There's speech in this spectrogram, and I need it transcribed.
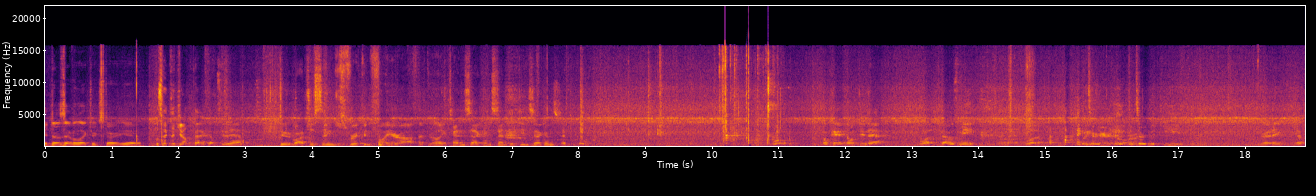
It does have electric start, yeah. Let's hook the jump back up, see what happens. Dude, watch this thing just frickin' fire off after like 10 seconds, 10, 15 seconds. Whoa. Okay, don't do that. What? That was me. Uh, what? I turned, I turned the key. You ready? Yep.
